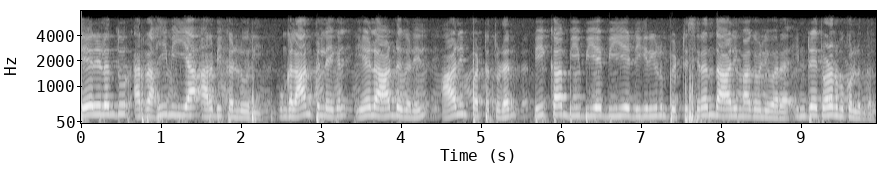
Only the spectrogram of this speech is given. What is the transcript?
தேரிழந்தூர் அர் ரஹீமியா அரபிக் கல்லூரி. உங்கள் ஆண் பிள்ளைகள் ஏழு ஆண்டுகளில் ஆலிம் பட்டத்துடன் பிகாம் பிபிஏ பிஏ டிகிரிகளும் பெற்று சிறந்த ஆலிமாக வெளிவர இன்றே தொடர்பு கொள்ளுங்கள்.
